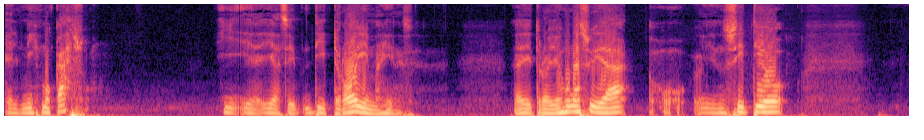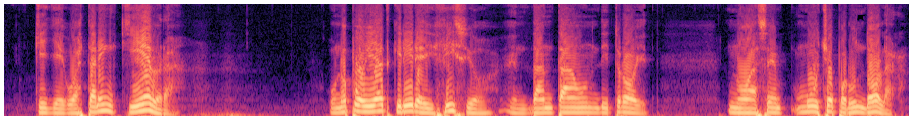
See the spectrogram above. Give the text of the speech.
el mismo caso. Y, así, Detroit, imagínense. Detroit es una ciudad y un sitio que llegó a estar en quiebra. Uno podía adquirir edificios en downtown Detroit no hace mucho por un dólar.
